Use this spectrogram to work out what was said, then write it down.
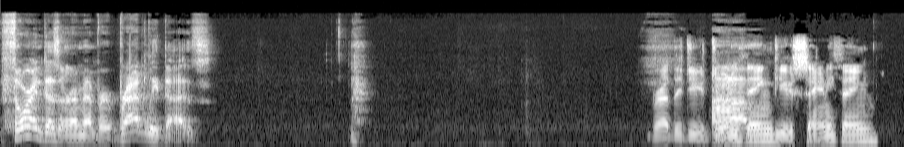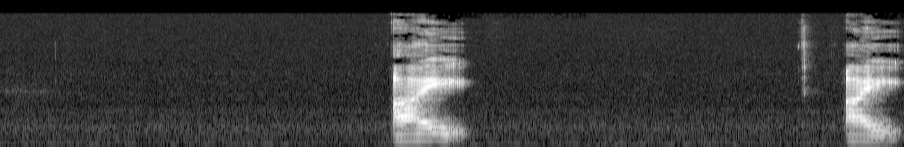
Thorin doesn't remember. Bradley does. Bradley, do you do Um, anything? Do you say anything? I I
